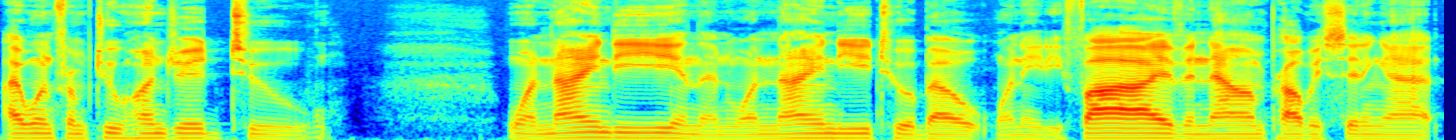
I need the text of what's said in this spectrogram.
I went from 200 to 190 and then 190 to about 185 and now I'm probably sitting at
